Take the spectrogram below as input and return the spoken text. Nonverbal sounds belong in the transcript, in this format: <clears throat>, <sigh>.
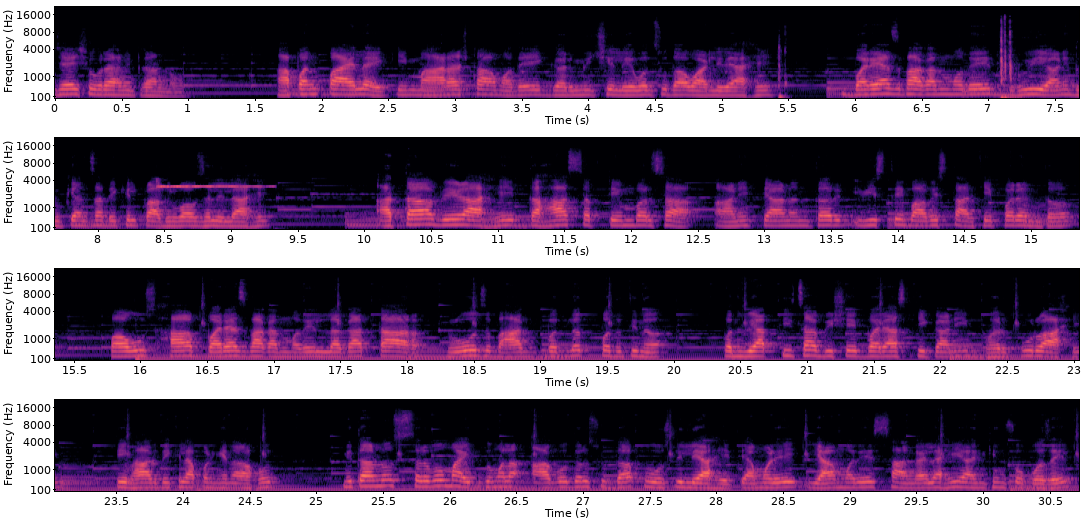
जय शिवराय मित्रांनो. आपण पाहिलंय की महाराष्ट्रामध्ये गरमीची लेवल सुद्धा वाढलेली आहे. बऱ्याच भागांमध्ये धुळी आणि धुक्यांचा देखील प्रादुर्भाव झालेला आहे. आता वेळ आहे दहा सप्टेंबरचा आणि त्यानंतर वीस ते बावीस तारखेपर्यंत पाऊस हा बऱ्याच भागांमध्ये लगातार रोज भाग बदलत पद्धतीनं पण व्याप्तीचा विषय बऱ्याच ठिकाणी भरपूर आहे. ते भाग देखील आपण घेणार आहोत. मित्रांनो सर्व माहिती तुम्हाला अगोदर सुद्धा पोहोचलेली आहे. त्यामुळे यामध्ये सांगायलाही आणखीन सोपं जाईल.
